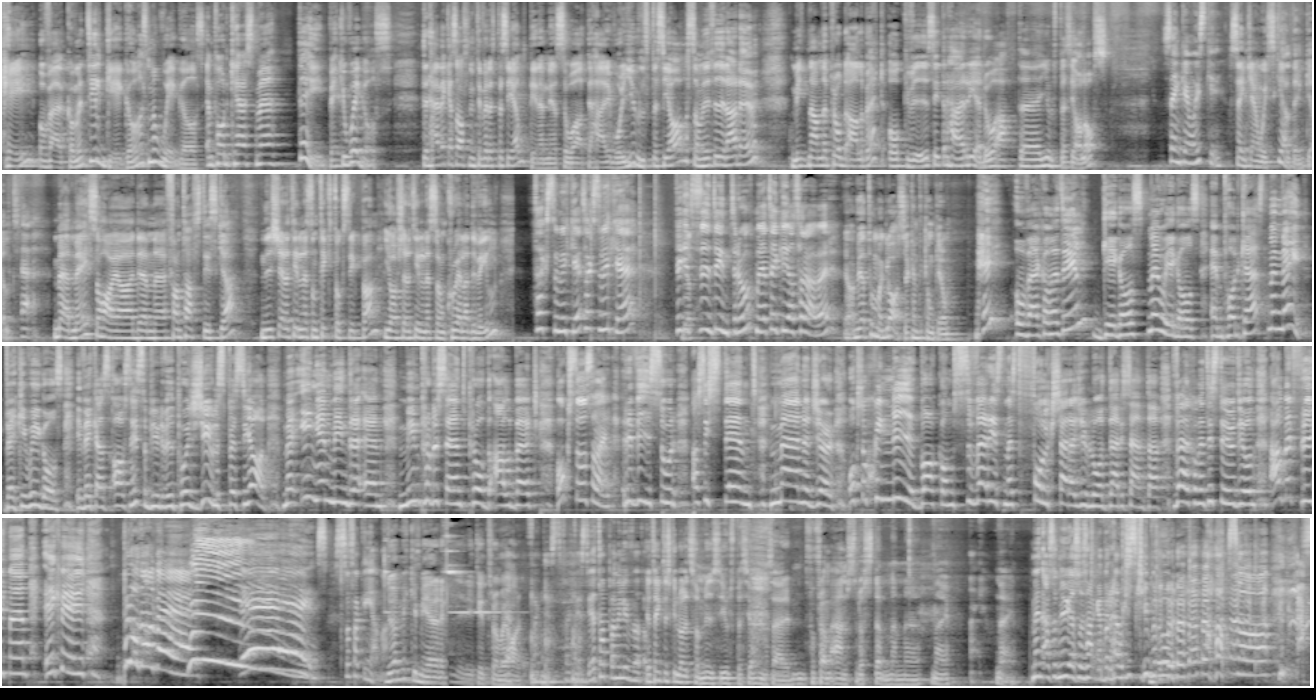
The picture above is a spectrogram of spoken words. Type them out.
Hej och välkommen till Giggles med Wiggles, en podcast med dig, Becky Wiggles. Den här veckans avsnitt är väldigt speciellt. Det är nämligen så att det här är vår julspecial som vi firar nu. Mitt namn är Prodd Albert och vi sitter här redo att uh, julspeciala oss. Sänka en whisky. Sänka en whisky helt enkelt. Ja. Med mig så har jag den eh, fantastiska, ni känner till henne som TikTok-strippan, jag känner till henne som Cruella de Vil. Tack så mycket, tack så mycket. Vilket Jag- fint intro, men jag tänker jag tar över. Ja, vi har tomma glas, jag kan inte klonka dem. Hej och välkomna till Giggles med Wiggles, en podcast med mig, Becky Wiggles. I veckans avsnitt så bjuder vi på julspecial med ingen mindre än min producent Prodd Albert, också så här revisor, assistent, manager, också geniet bakom Sveriges mest folkkära jullåt Daddy Santa. Välkommen till studion, Albert Frykman, a.k.a. Prodd Albert! Yay! Så fucking gärna. Du har mycket mer energi i ditt än vad jag har. Faktiskt, faktiskt. Jag tappar min luva. Jag tänkte det skulle vara lite så mysig julspecial med så här, få fram Ernst-rösten men eh, nej. Nej. Nej. Men alltså nu är jag så taggad på det här whisky bror. Alltså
